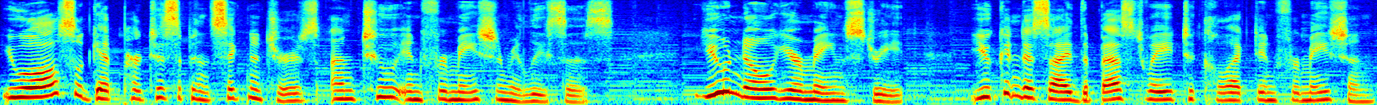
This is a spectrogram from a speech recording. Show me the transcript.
You will also get participant signatures on two information releases. You know your Main Street you can decide the best way to collect information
